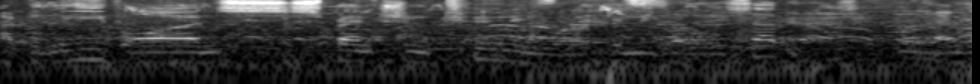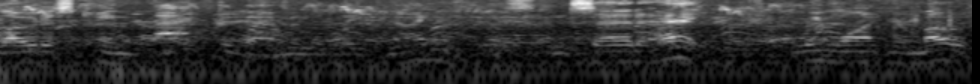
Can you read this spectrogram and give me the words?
I believe, on suspension tuning work in the early 70s. And Lotus came back to them in the late 90s and said, hey, we want your motors.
